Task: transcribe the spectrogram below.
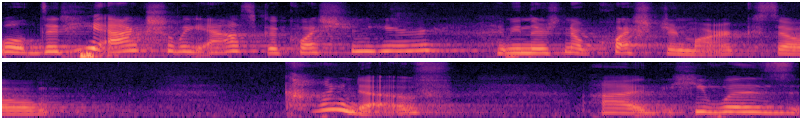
Well, did he actually ask a question here? I mean, there's no question mark, so kind of. Uh, he was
